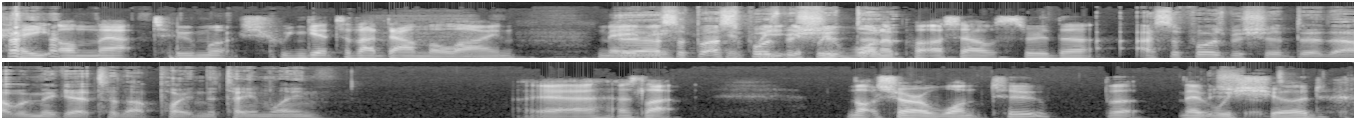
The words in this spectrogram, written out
hate on that too much? We can get to that down the line, maybe. Yeah, I I if suppose we, we if we want to put ourselves through that. I suppose we should do that when we get to that point in the timeline. Yeah, I was like, not sure I want to, but maybe We we, should. should.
